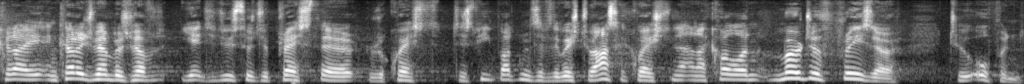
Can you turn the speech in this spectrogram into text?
Could I encourage members who have yet to do so to press their request to speak buttons if they wish to ask a question? And I call on Murdo Fraser to open.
